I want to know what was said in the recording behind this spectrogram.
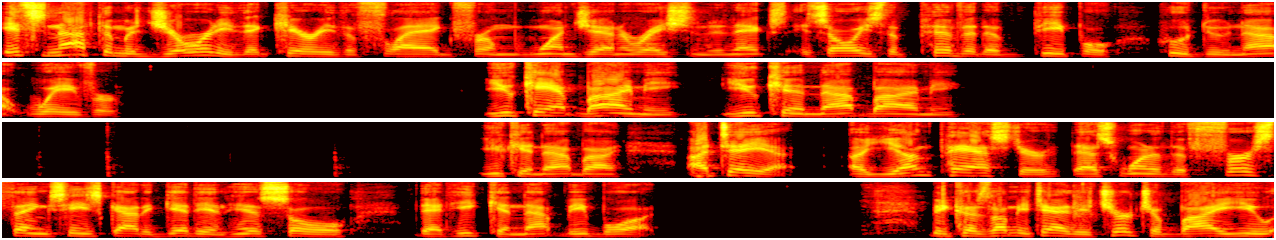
it's not the majority that carry the flag from one generation to the next. It's always the pivot of people who do not waver. You can't buy me. You cannot buy me. You cannot buy. I tell you, a young pastor, that's one of the first things he's got to get in his soul that he cannot be bought. Because let me tell you, the church will buy you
